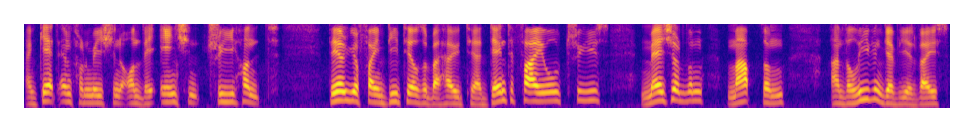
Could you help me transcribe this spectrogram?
and get information on the ancient tree hunt. There you'll find details about how to identify old trees, measure them, map them, and they'll even give you advice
